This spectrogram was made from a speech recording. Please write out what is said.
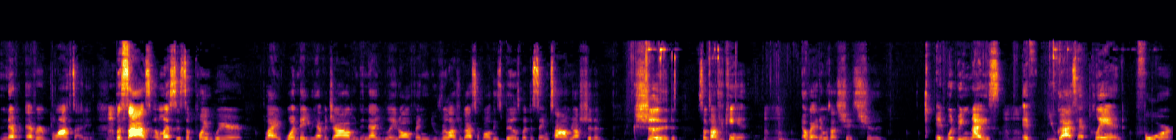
never ever blindsided. Mhm. Besides, unless it's a point where like one day you have a job and then now you laid off and you realize you guys have all these bills, but at the same time y'all should have should sometimes you can't. Mhm. Okay, let me not say should. It would be nice Mhm. if you guys had planned for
